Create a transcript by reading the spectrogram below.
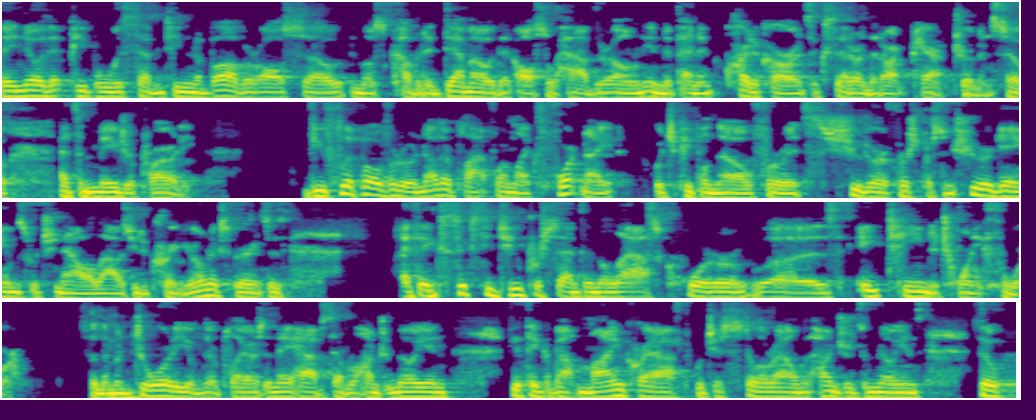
they know that people with 17 and above are also the most coveted demo that also have their own independent credit cards, et cetera, that aren't parent driven. So that's a major priority. If you flip over to another platform like Fortnite, which people know for its shooter, first person shooter games, which now allows you to create your own experiences, I think 62% in the last quarter was 18 to 24. So the mm-hmm. majority of their players, and they have several hundred million. If you think about Minecraft, which is still around with hundreds of millions. So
